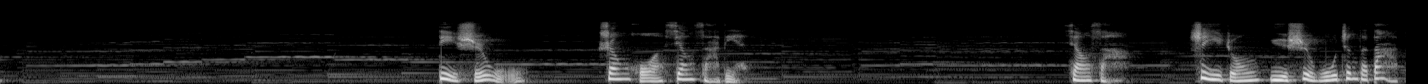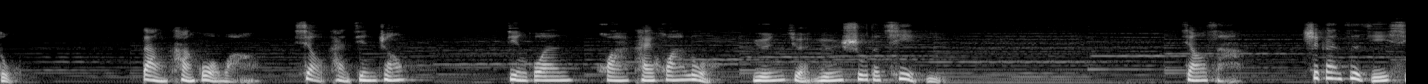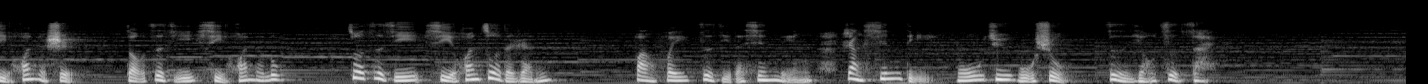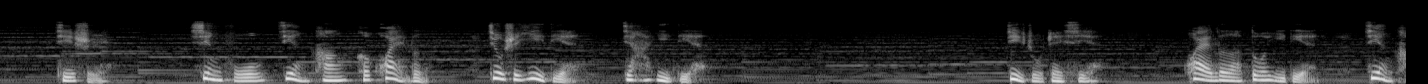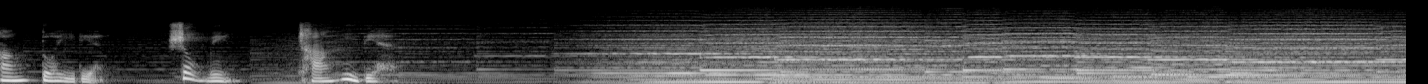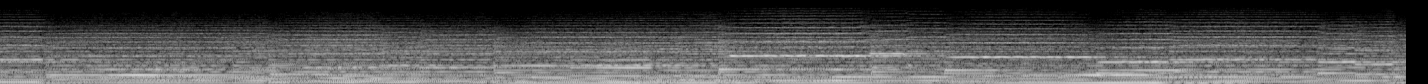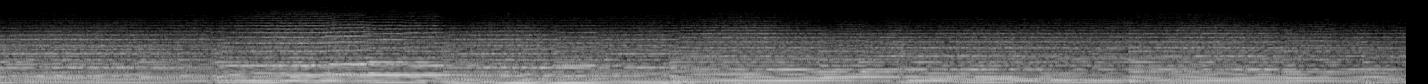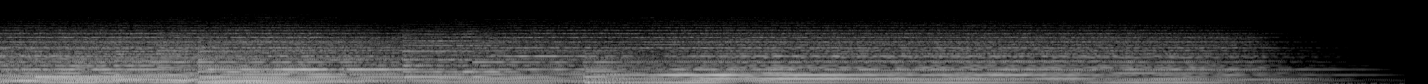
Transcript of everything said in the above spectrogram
第十五，生活潇洒点，潇洒是一种与世无争的大度。淡看过往，笑看今朝，静观花开花落，云卷云舒的惬意。潇洒是干自己喜欢的事，走自己喜欢的路，做自己喜欢做的人，放飞自己的心灵，让心底无拘无束，自由自在。其实。幸福、健康和快乐，就是一点加一点。记住这些：快乐多一点，健康多一点，寿命长一点。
